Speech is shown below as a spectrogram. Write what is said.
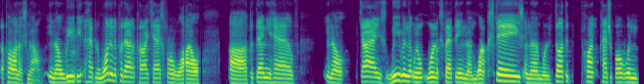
upon us now. You know, we mm-hmm. have been wanting to put out a podcast for a while, uh, but then you have, you know, guys leaving that we weren't expecting. Then Mark stays, and then we thought that Patrick Baldwin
